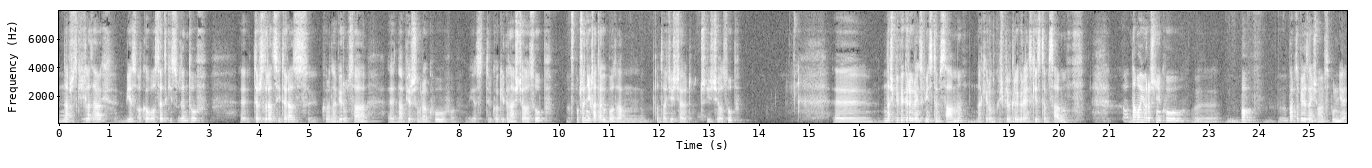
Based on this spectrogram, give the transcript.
Na wszystkich latach jest około setki studentów. Też z racji teraz koronawirusa na pierwszym roku jest tylko kilkanaście osób. W poprzednich latach było tam po 20-30 osób. Na śpiewie gregoriańskim jestem sam. Na kierunku śpiew gregoriański jestem sam. Na moim roczniku, bo bardzo wiele zajęć mamy wspólnie,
